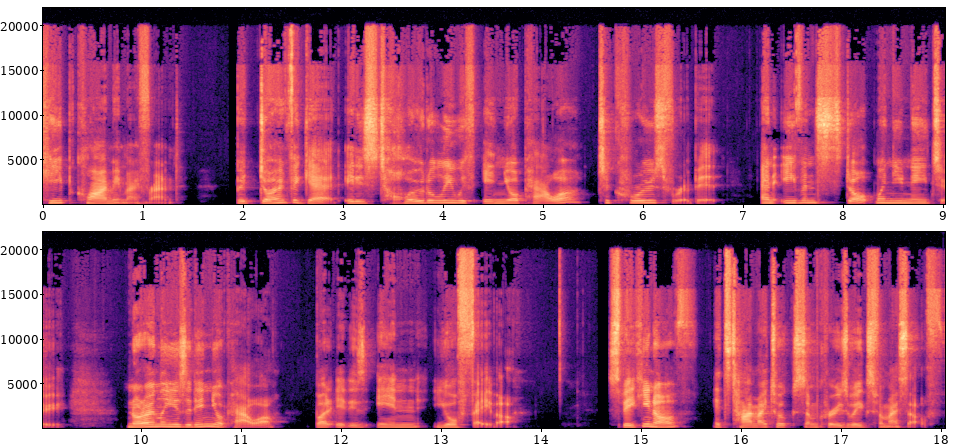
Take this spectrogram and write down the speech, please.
Keep climbing, my friend. But don't forget, it is totally within your power to cruise for a bit and even stop when you need to. Not only is it in your power, but it is in your favor. Speaking of, it's time I took some cruise weeks for myself.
